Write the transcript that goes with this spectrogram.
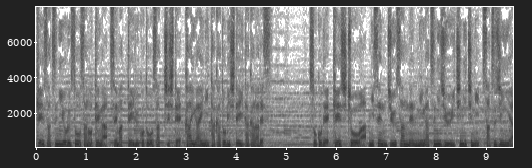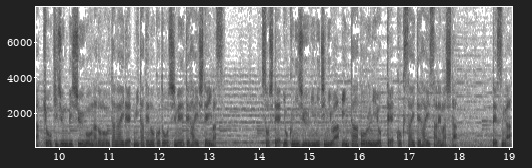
警察による捜査の手が迫っていることを察知して海外に高飛びしていたからです。そこで警視庁は2013年2月21日に殺人や凶器準備集合などの疑いで見立てのことを指名手配しています。そして翌22日にはインターポールによって国際手配されました。ですが、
